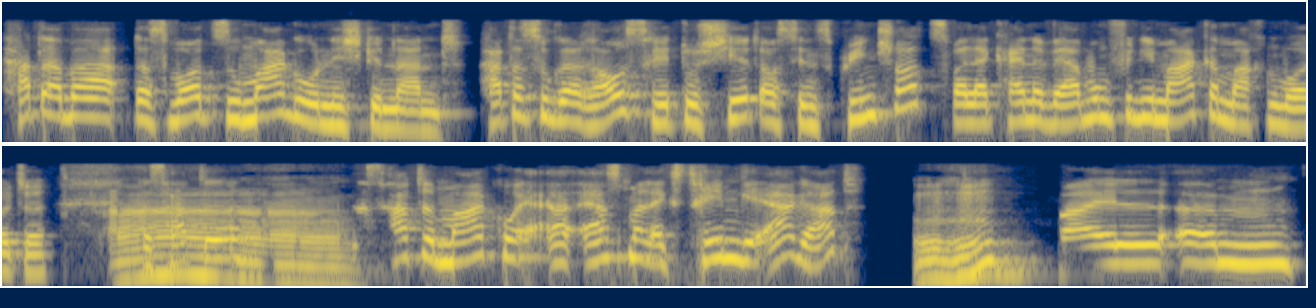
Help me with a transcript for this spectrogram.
hat aber das Wort Sumago nicht genannt, hat das sogar rausretuschiert aus den Screenshots, weil er keine Werbung für die Marke machen wollte. Ah. Das, hatte, das hatte Marco erstmal extrem geärgert, mhm. weil ähm,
